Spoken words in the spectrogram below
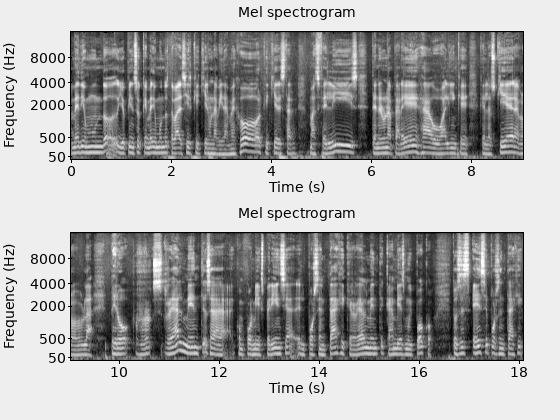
medio mundo, yo pienso que medio mundo te va a decir que quiere una vida mejor, que quiere estar más feliz, tener una pareja o alguien que, que los quiera, bla, bla, bla. Pero realmente, o sea, con, por mi experiencia, el porcentaje que realmente cambia es muy poco. Entonces, ese porcentaje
